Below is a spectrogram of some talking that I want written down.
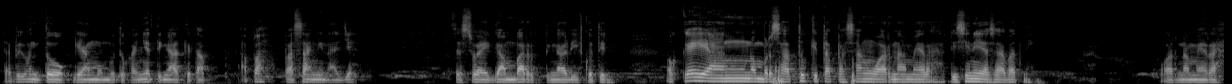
Tapi untuk yang membutuhkannya tinggal kita apa pasangin aja. Sesuai gambar tinggal diikutin Oke, yang nomor satu kita pasang warna merah di sini ya sahabat nih. Warna merah.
